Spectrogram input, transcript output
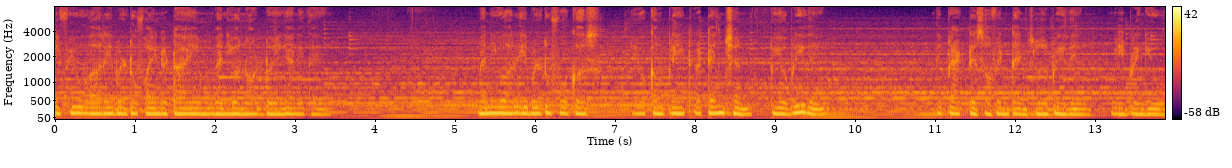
if you are able to find a time when you are not doing anything, when you are able to focus your complete attention to your breathing, the practice of intentional breathing will bring you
